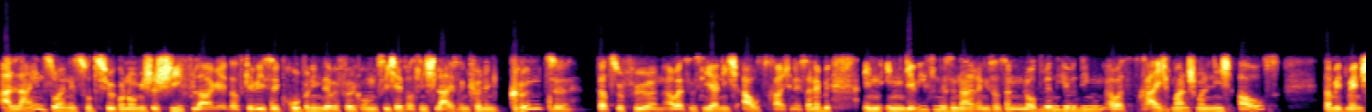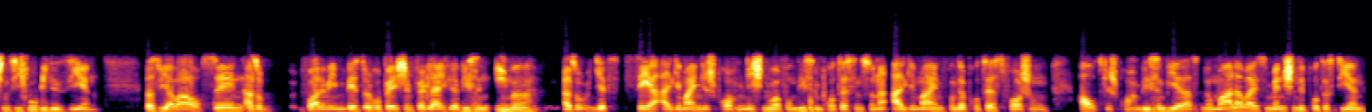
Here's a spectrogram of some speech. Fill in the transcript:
Allein so eine sozioökonomische Schieflage, dass gewisse Gruppen in der Bevölkerung sich etwas nicht leisten können, könnte dazu führen. Aber es ist ja nicht ausreichend. Eine, in, in gewissen Szenarien ist das eine notwendige Bedingung, aber es reicht manchmal nicht aus, damit Menschen sich mobilisieren. Was wir aber auch sehen, also vor allem im westeuropäischen Vergleich, wir wissen immer, also jetzt sehr allgemein gesprochen, nicht nur von diesen Protesten, sondern allgemein von der Protestforschung ausgesprochen, wissen wir, dass normalerweise Menschen, die protestieren,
